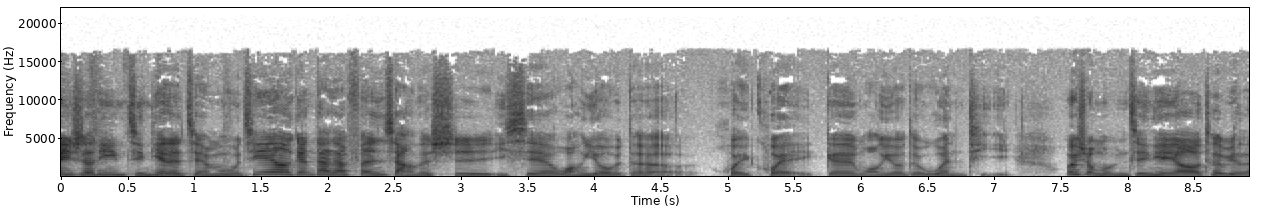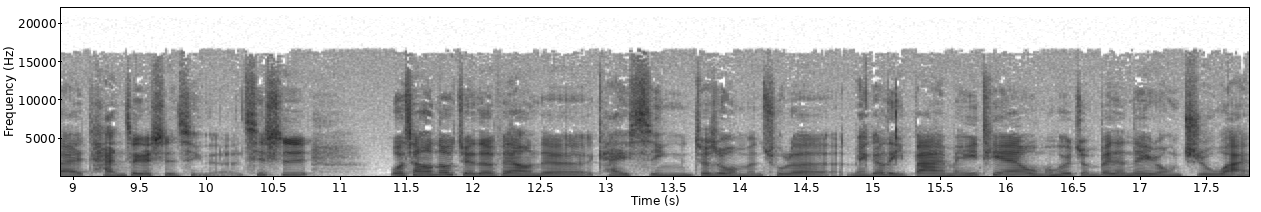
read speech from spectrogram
欢迎收听今天的节目。今天要跟大家分享的是一些网友的回馈跟网友的问题。为什么我们今天要特别来谈这个事情呢？其实。我常常都觉得非常的开心，就是我们除了每个礼拜每一天我们会准备的内容之外，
